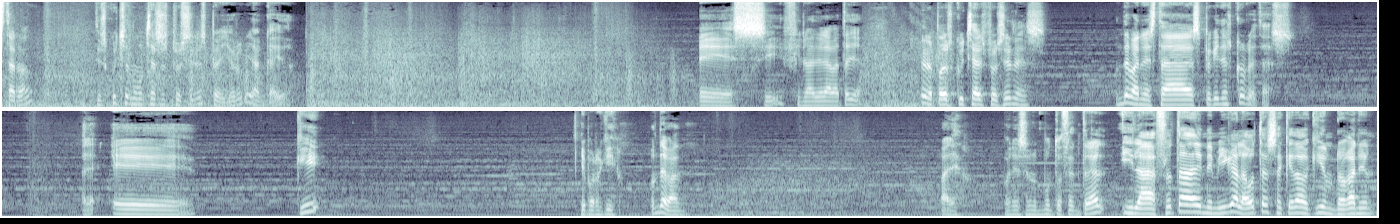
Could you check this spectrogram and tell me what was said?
Esta no. Estoy escuchando muchas explosiones, pero yo creo que ya han caído. Eh, sí, final de la batalla. Pero puedo escuchar explosiones. ¿Dónde van estas pequeñas corbetas? Vale, eh... Aquí. Y por aquí. ¿Dónde van? Vale, pones en un punto central. Y la flota enemiga, la otra, se ha quedado aquí en Roganion.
